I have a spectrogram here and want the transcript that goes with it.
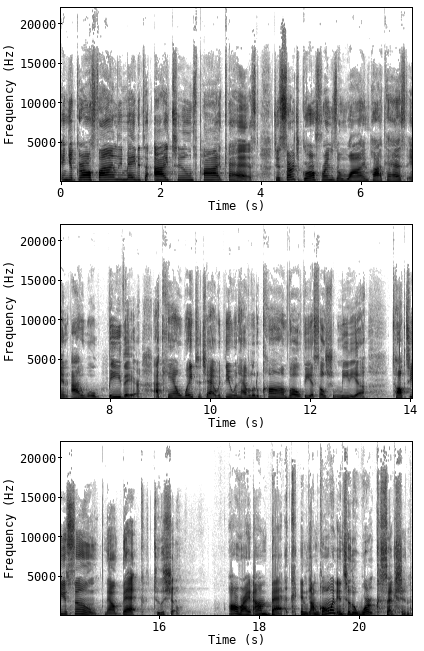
And your girl finally made it to iTunes Podcast. Just search Girlfriends and Wine Podcast and I will be there. I can't wait to chat with you and have a little convo via social media. Talk to you soon. Now back to the show. All right, I'm back and I'm going into the work section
